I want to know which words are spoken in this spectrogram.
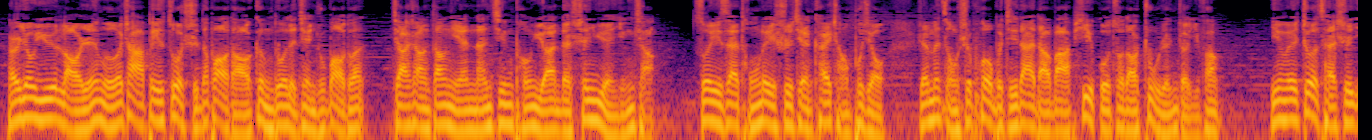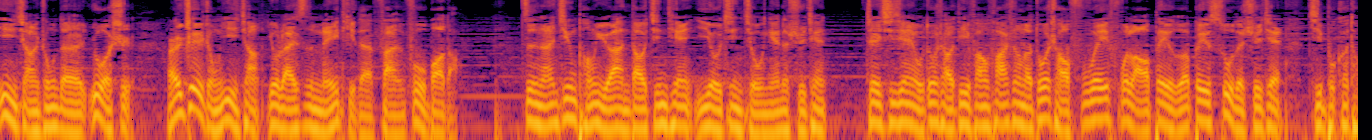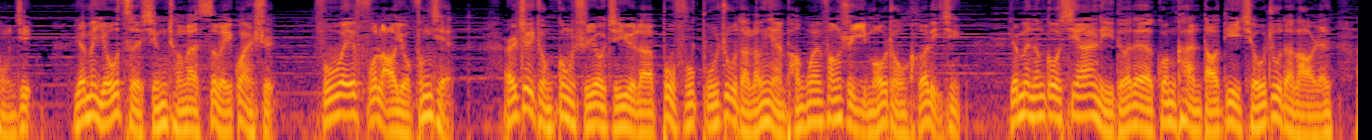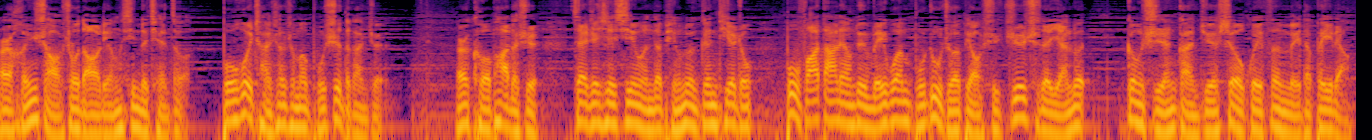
而由于老人讹诈被坐实的报道更多的见诸报端，加上当年南京彭宇案的深远影响，所以在同类事件开场不久，人们总是迫不及待地把屁股坐到助人者一方，因为这才是印象中的弱势。而这种印象又来自媒体的反复报道。自南京彭宇案到今天，已有近九年的时间。这期间有多少地方发生了多少扶危扶老被讹被诉的事件，既不可统计。人们由此形成了思维惯式：扶危扶老有风险。而这种共识又给予了不扶不助的冷眼旁观方式以某种合理性。人们能够心安理得地观看倒地求助的老人，而很少受到良心的谴责，不会产生什么不适的感觉。而可怕的是，在这些新闻的评论跟帖中，不乏大量对围观不住者表示支持的言论，更使人感觉社会氛围的悲凉。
